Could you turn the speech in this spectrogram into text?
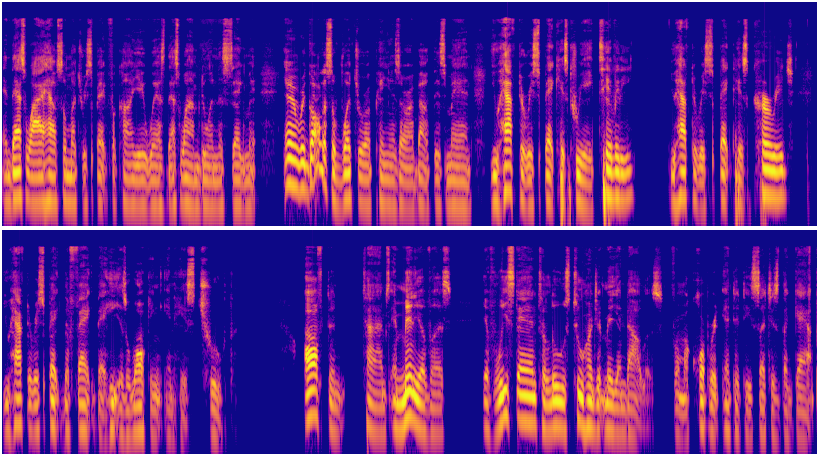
And that's why I have so much respect for Kanye West. That's why I'm doing this segment. And regardless of what your opinions are about this man, you have to respect his creativity. You have to respect his courage. You have to respect the fact that he is walking in his truth. Oftentimes, and many of us, if we stand to lose $200 million from a corporate entity such as the Gap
